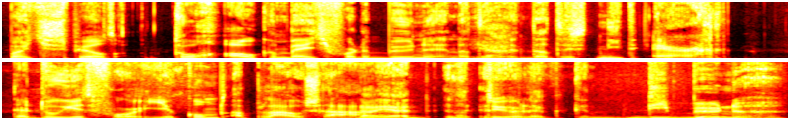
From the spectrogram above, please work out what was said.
Want je speelt toch ook een beetje voor de bühne. En dat, Ja. dat is niet erg. Daar doe je het voor. Je komt applaus halen. Nou ja, natuurlijk. Die bühne,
